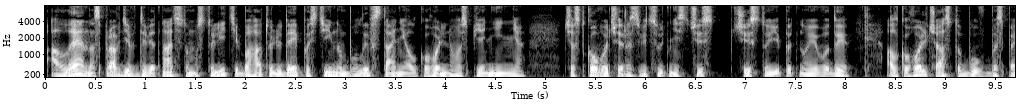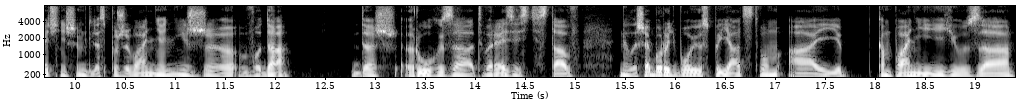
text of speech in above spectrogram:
Але насправді в 19 столітті багато людей постійно були в стані алкогольного сп'яніння, частково через відсутність чис- чистої питної води. Алкоголь часто був безпечнішим для споживання, ніж е, вода. Тож рух за тверезість став не лише боротьбою з пияцтвом, а й кампанією за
